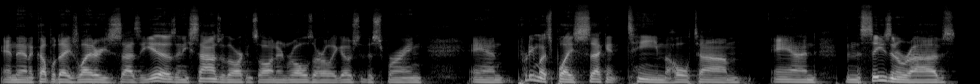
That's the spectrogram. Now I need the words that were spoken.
and then a couple days later he decides he is, and he signs with Arkansas and enrolls early, goes to the spring, and pretty much plays second team the whole time. And then the season arrives,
